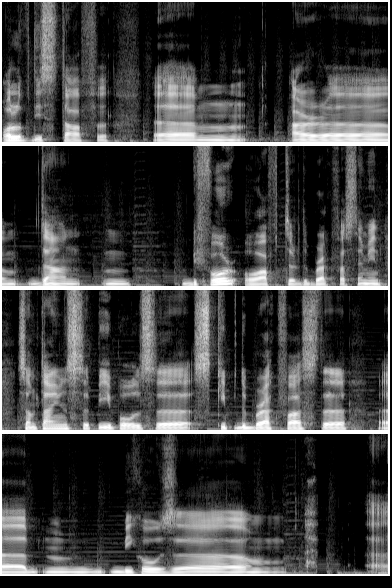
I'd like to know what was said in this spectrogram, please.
all of this stuff uh, um, are um done mm, before or after the breakfast. I mean, sometimes people uh, skip the breakfast uh, uh, mm, because um, uh,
